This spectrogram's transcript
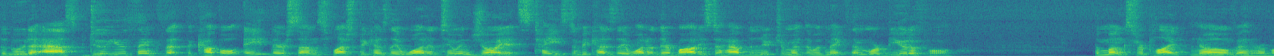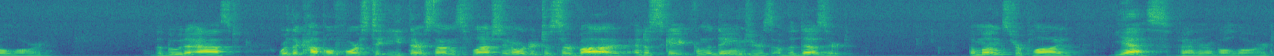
The Buddha asked, Do you think that the couple ate their son's flesh because they wanted to enjoy its taste and because they wanted their bodies to have the nutriment that would make them more beautiful? The monks replied, No, Venerable Lord. The Buddha asked, Were the couple forced to eat their son's flesh in order to survive and escape from the dangers of the desert? The monks replied, Yes, Venerable Lord.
